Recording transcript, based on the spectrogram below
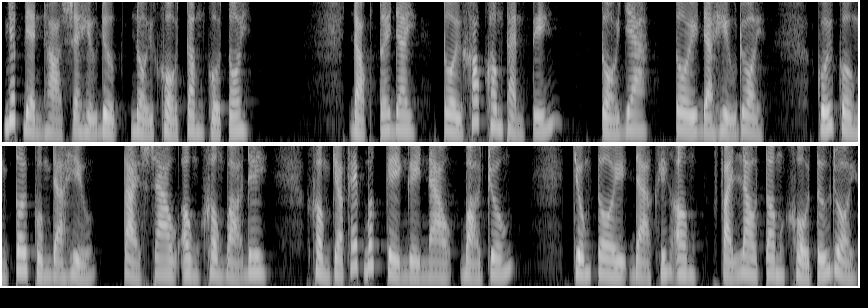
nhất định họ sẽ hiểu được nỗi khổ tâm của tôi. Đọc tới đây, tôi khóc không thành tiếng. tổ gia, tôi đã hiểu rồi. Cuối cùng tôi cũng đã hiểu tại sao ông không bỏ đi, không cho phép bất kỳ người nào bỏ trốn. Chúng tôi đã khiến ông phải lao tâm khổ tứ rồi.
